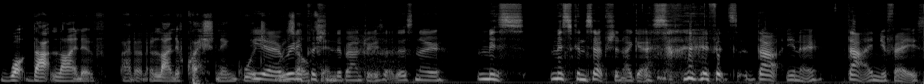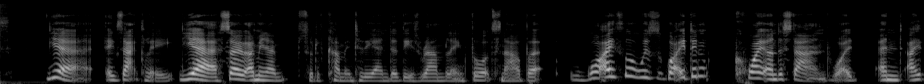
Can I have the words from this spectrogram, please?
what that line of I don't know line of questioning would yeah, really pushing in. the boundaries. Like there's no mis misconception, I guess, if it's that you know that in your face. Yeah, exactly. Yeah, so I mean, I'm sort of coming to the end of these rambling thoughts now, but what I thought was what I didn't quite understand, what I, and I,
